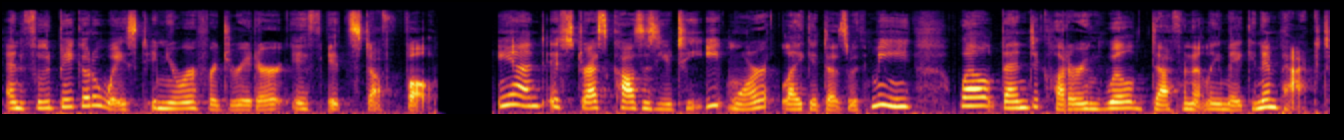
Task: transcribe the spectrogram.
and food may go to waste in your refrigerator if it's stuffed full. And if stress causes you to eat more, like it does with me, well, then decluttering will definitely make an impact.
